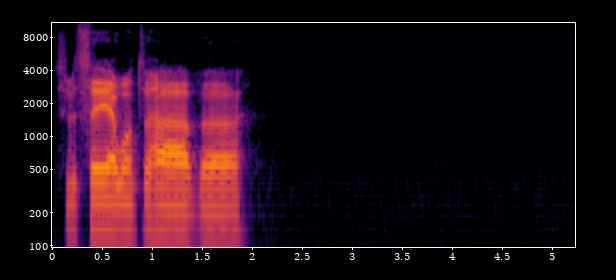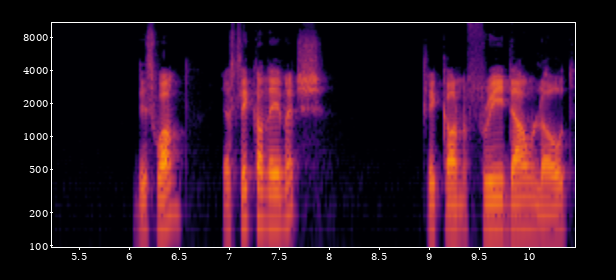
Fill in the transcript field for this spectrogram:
So let's say I want to have uh, this one. Just click on the image, click on free download,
